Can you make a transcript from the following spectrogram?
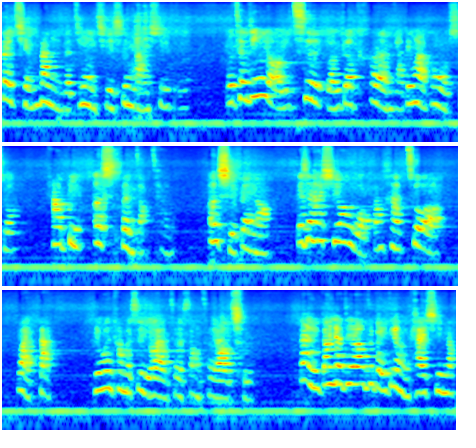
在前半年的经营其实是蛮辛苦的。我曾经有一次有一个客人打电话跟我说，他订二十份早餐，二十份哦，但是他希望我帮他做外带，因为他们是游览车上车要吃。但你当下接到这个一定很开心呐，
